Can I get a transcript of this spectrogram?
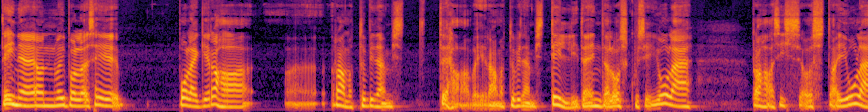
teine on võib-olla see, polegi raha äh, raamatupidamist teha või raamatupidamist tellida, endal oskusi ei ole raha sisse osta ei ole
